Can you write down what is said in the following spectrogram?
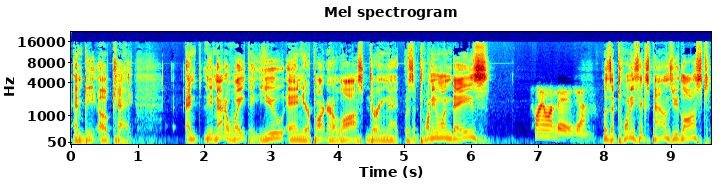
and be okay. And the amount of weight that you and your partner lost during that was it 21 days? 21 days, yeah. Was it 26 pounds you lost?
